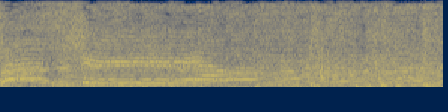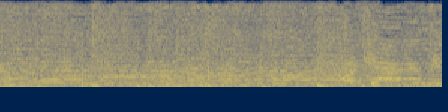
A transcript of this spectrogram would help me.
Fantasy Academy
